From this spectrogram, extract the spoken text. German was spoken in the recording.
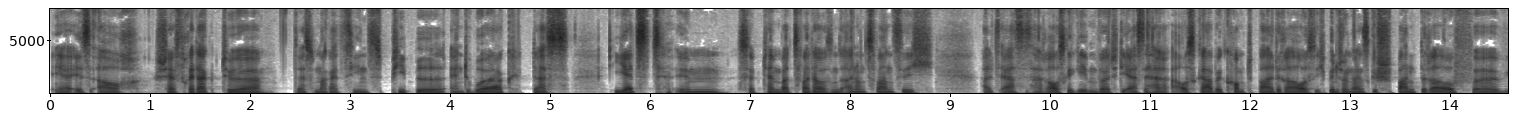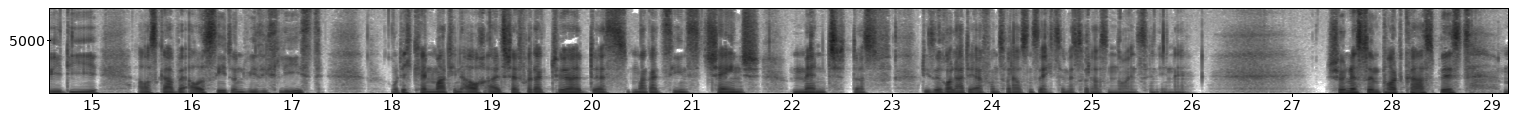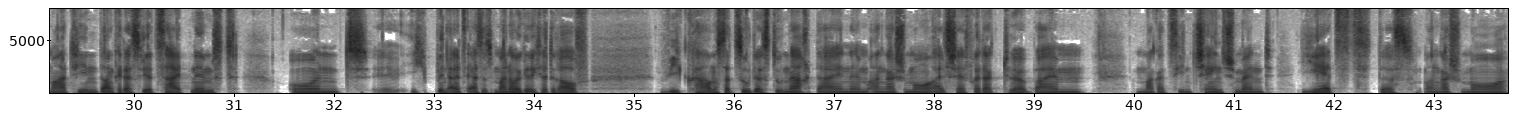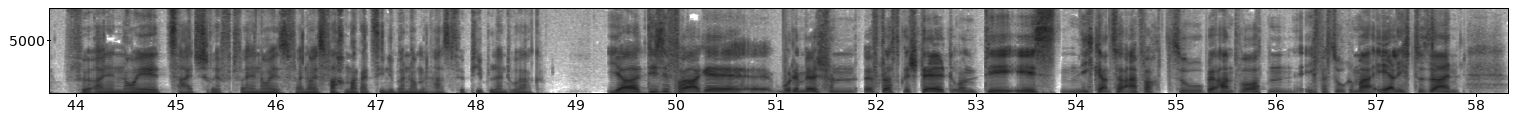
er ist auch Chefredakteur des Magazins People and Work, das jetzt im September 2021 als erstes herausgegeben wird. Die erste Ausgabe kommt bald raus. Ich bin schon ganz gespannt drauf, äh, wie die Ausgabe aussieht und wie sich's liest. Und ich kenne Martin auch als Chefredakteur des Magazins Changement. Das, diese Rolle hatte er von 2016 bis 2019 inne. Schön, dass du im Podcast bist, Martin. Danke, dass du dir Zeit nimmst. Und äh, ich bin als erstes mal neugierig darauf, wie kam es dazu, dass du nach deinem Engagement als Chefredakteur beim Magazin Changement jetzt das Engagement für eine neue Zeitschrift, für ein neues, für ein neues Fachmagazin übernommen hast, für People and Work? Ja, diese Frage äh, wurde mir schon öfters gestellt und die ist nicht ganz so einfach zu beantworten. Ich versuche mal ehrlich zu sein.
